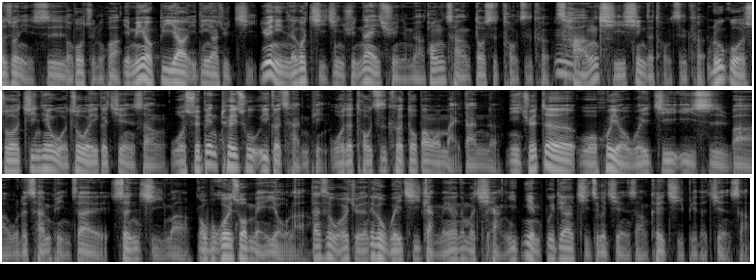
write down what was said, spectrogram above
或者说你是购主的话，也没有必要一定要去挤，因为你能够挤进去那一群有没有？通常都是投资客，长期性的投资客。如果说今天我作为一个建商，我随便推出一个产品，我的投资客都帮我买单了，你觉得我会有危机意识，把我的产品再升级吗？我不会说没有啦，但是我会觉得那个危机感没有那么强，一点不一定要挤这个建商，可以挤别的建商。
